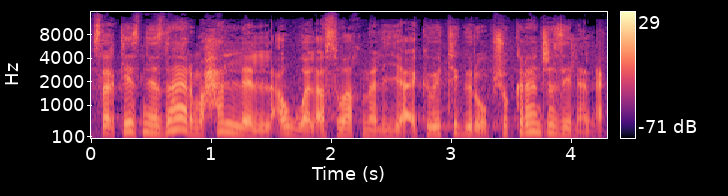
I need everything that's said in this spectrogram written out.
سركيز نزار محلل أول أسواق مالية أكويتي جروب شكرا جزيلا لك.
